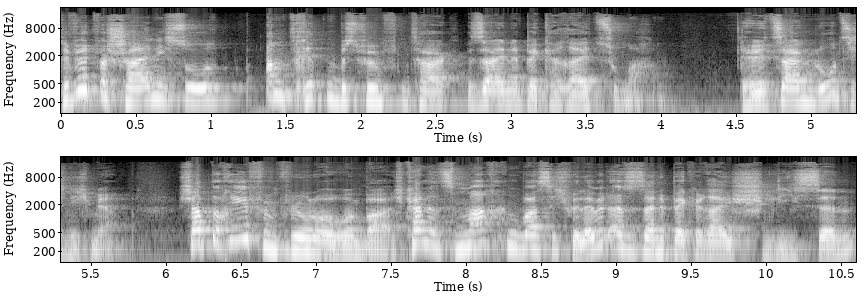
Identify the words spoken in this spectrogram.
der wird wahrscheinlich so am dritten bis fünften Tag seine Bäckerei zumachen. Der wird sagen, lohnt sich nicht mehr. Ich habe doch eh 5 Millionen Euro in Bar. Ich kann jetzt machen, was ich will. Er wird also seine Bäckerei schließen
